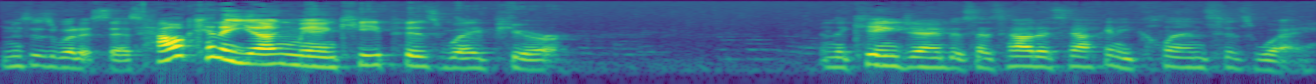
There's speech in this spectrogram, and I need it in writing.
And this is what it says How can a young man keep his way pure? In the King James, it says, How, does, how can he cleanse his way?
